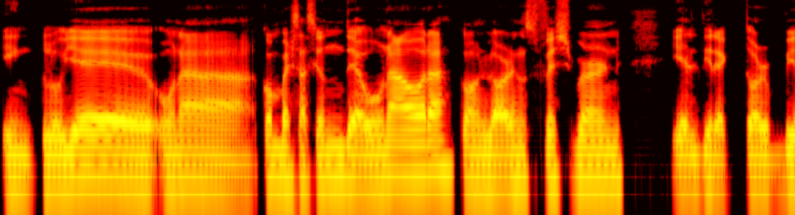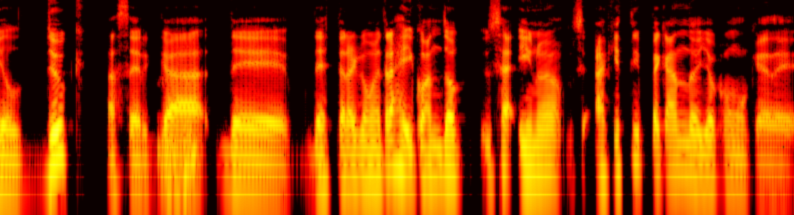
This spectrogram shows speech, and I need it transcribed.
Incluye una conversación de una hora con Lawrence Fishburne y el director Bill Duke acerca de, de este largometraje. Y cuando, o sea, y no, aquí estoy pecando yo como que de,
